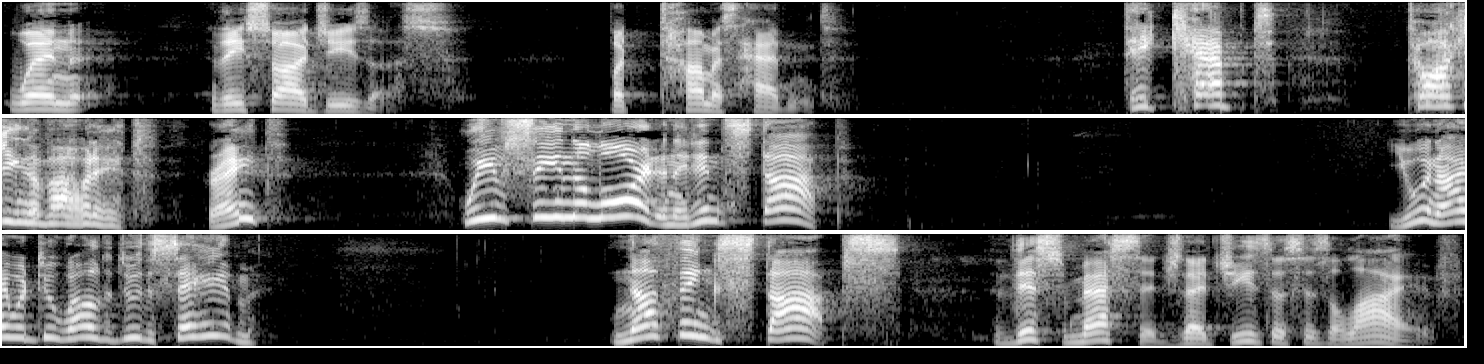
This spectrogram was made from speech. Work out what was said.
when they saw Jesus, but Thomas hadn't? They kept talking about it, right? We've seen the Lord, and they didn't stop. You and I would do well to do the same. Nothing stops this message that Jesus is alive.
